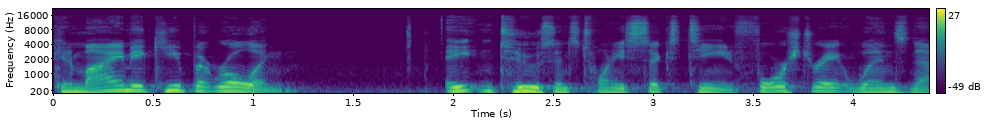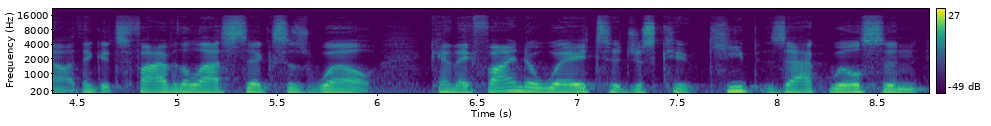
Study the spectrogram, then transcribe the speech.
Can Miami keep it rolling? Eight and two since 2016, four straight wins now. I think it's five of the last six as well. Can they find a way to just keep Zach Wilson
